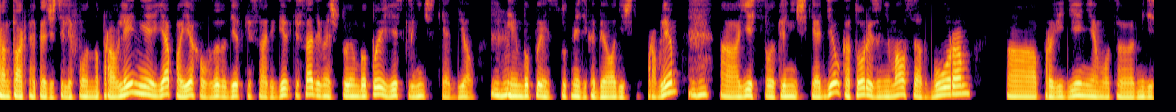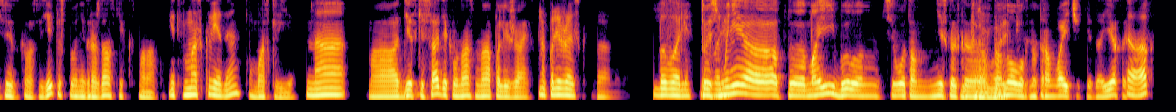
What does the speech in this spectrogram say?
контакт, опять же, телефон, направление, я поехал в этот детский садик. Детский садик, значит, что у МБП есть клинический отдел. И МБП, Институт медико-биологических проблем, а, есть свой клинический отдел, который занимался отбором, а, проведением вот э, медицинского свидетельствования гражданских космонавтов Это в Москве, да? в Москве. На, А детский садик у нас на Полежаевске. на Полежаевск Да, да. бывали. То есть бывали. мне от э, моей было всего там несколько На остановок на трамвайчике доехать. Так.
